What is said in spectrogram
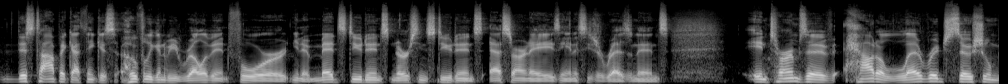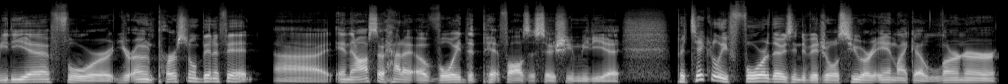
this topic I think is hopefully going to be relevant for, you know, med students, nursing students, SRNAs, anesthesia residents in terms of how to leverage social media for your own personal benefit, uh, and then also how to avoid the pitfalls of social media, particularly for those individuals who are in like a learner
